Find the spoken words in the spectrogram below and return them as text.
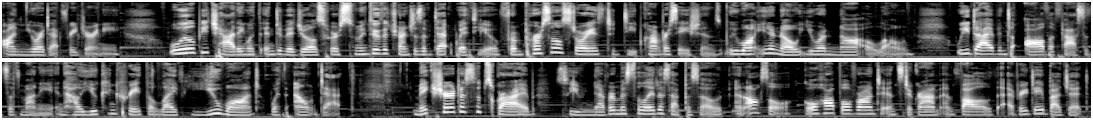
on your debt free journey. We'll be chatting with individuals who are swimming through the trenches of debt with you. From personal stories to deep conversations, we want you to know you are not alone. We dive into all the facets of money and how you can create the life you want without debt. Make sure to subscribe so you never miss the latest episode. And also, go hop over onto Instagram and follow the Everyday Budget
